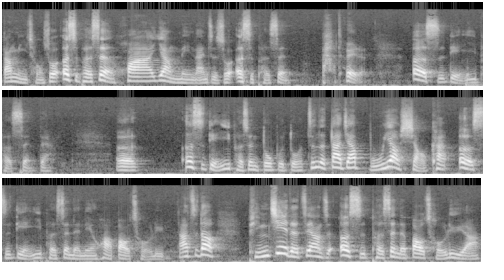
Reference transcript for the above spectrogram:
当米虫说二十 percent，花样美男子说二十 percent，答对了，二十点一 percent，对，呃，二十点一 percent 多不多？真的，大家不要小看二十点一 percent 的年化报酬率。大家知道，凭借的这样子二十 percent 的报酬率啊。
